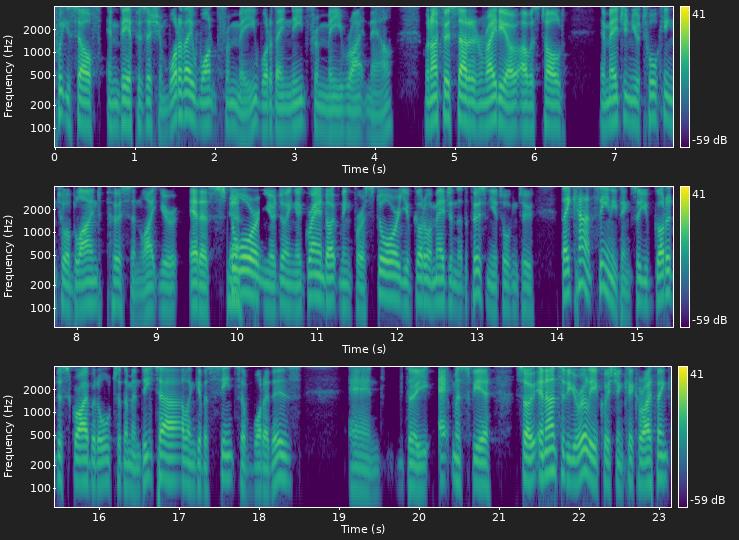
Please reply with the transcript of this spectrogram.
put yourself in their position. What do they want from me? What do they need from me right now? When I first started in radio, I was told, imagine you're talking to a blind person, like you're at a store and you're doing a grand opening for a store. You've got to imagine that the person you're talking to, they can't see anything. So you've got to describe it all to them in detail and give a sense of what it is and the atmosphere. So, in answer to your earlier question, Kicker, I think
